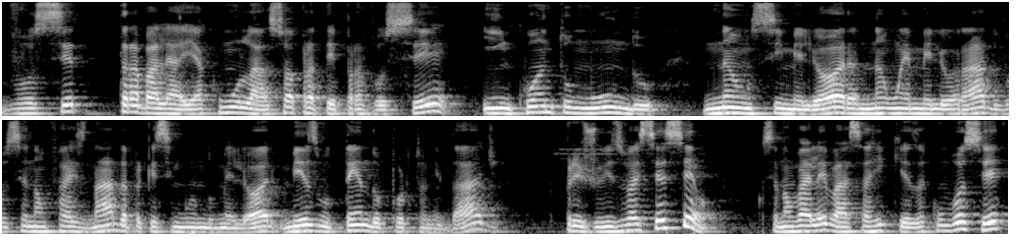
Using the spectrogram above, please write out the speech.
Você trabalhar e acumular só para ter para você e enquanto o mundo não se melhora, não é melhorado, você não faz nada para que esse mundo melhore, mesmo tendo oportunidade, prejuízo vai ser seu. Você não vai levar essa riqueza com você,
